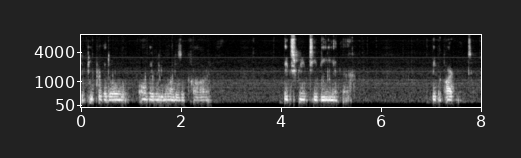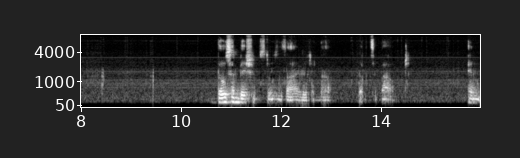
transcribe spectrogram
to people that all, all they really want is a car, big screen TV, in the, big apartment. Those ambitions, those desires are not what it's about. And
